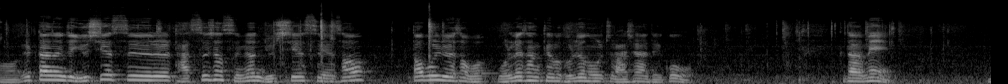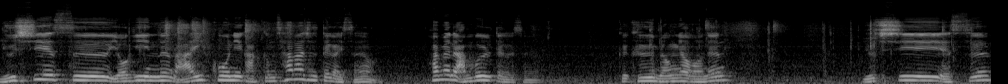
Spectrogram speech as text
어, 일단은 이제 UCS를 다 쓰셨으면 UCS에서 W에서 원래 상태로 돌려놓을 줄 아셔야 되고 그 다음에 UCS 여기 있는 아이콘이 가끔 사라질 때가 있어요. 화면에 안 보일 때가 있어요. 그, 그 명령어는 UCS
